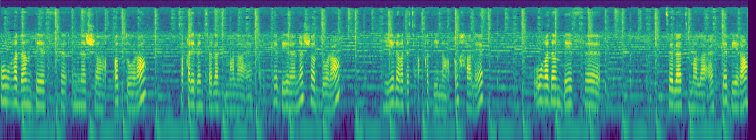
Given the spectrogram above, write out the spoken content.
وغادا نضيف النشا الذرة تقريبا ثلاث ملاعق كبيرة نشا الذرة. هي اللي غادا تعقد لنا الخليط. وغادا نضيف ثلاث ملاعق كبيرة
